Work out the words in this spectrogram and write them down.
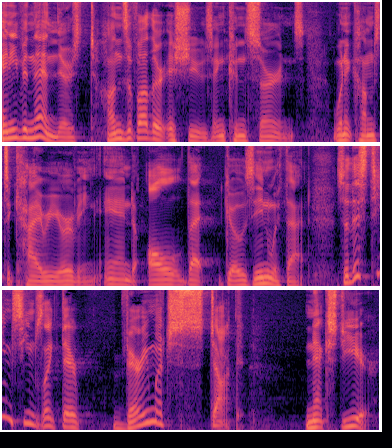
And even then, there's tons of other issues and concerns when it comes to Kyrie Irving and all that goes in with that. So this team seems like they're very much stuck next year.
